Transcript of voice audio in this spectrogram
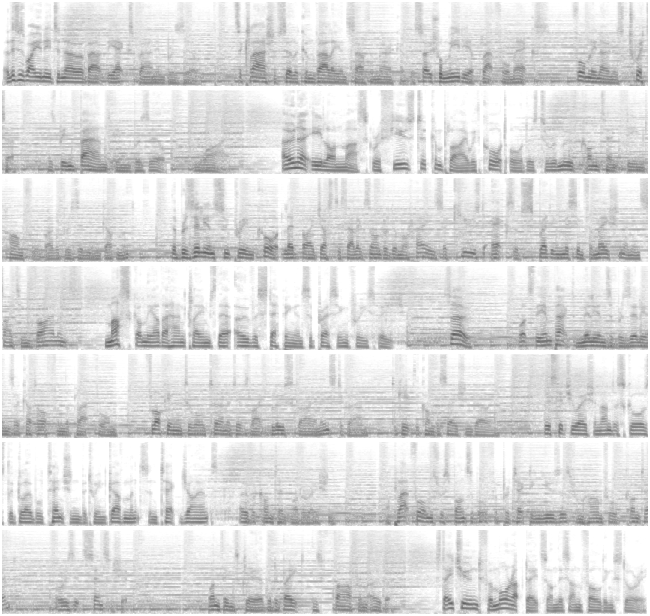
This is why you need to know about the X ban in Brazil. It's a clash of Silicon Valley and South America. The social media platform X, formerly known as Twitter, has been banned in Brazil. Why? Owner Elon Musk refused to comply with court orders to remove content deemed harmful by the Brazilian government. The Brazilian Supreme Court, led by Justice Alexandre de Moraes, accused X of spreading misinformation and inciting violence. Musk, on the other hand, claims they're overstepping and suppressing free speech. So, what's the impact? Millions of Brazilians are cut off from the platform, flocking to alternatives like Bluesky and Instagram to keep the conversation going. This situation underscores the global tension between governments and tech giants over content moderation. Are platforms responsible for protecting users from harmful content, or is it censorship? One thing's clear, the debate is far from over. Stay tuned for more updates on this unfolding story.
